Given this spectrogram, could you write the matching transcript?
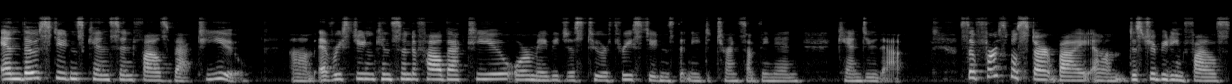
and those students can send files back to you. Um, every student can send a file back to you, or maybe just two or three students that need to turn something in can do that. So first we'll start by um, distributing files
